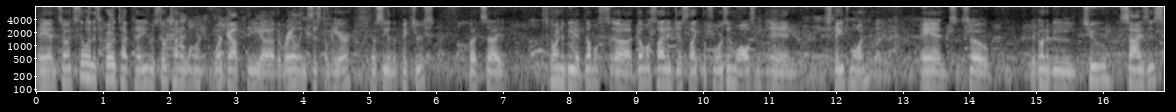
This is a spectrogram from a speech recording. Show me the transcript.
And so it's still in its prototype stage. We're still trying to work, work out the uh, the railing system here. You'll see in the pictures, but uh, it's going to be a double uh, double sided, just like the floors and walls in, in stage one. And so they're going to be two sizes.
